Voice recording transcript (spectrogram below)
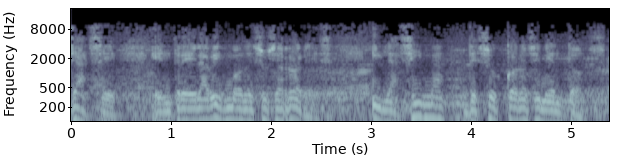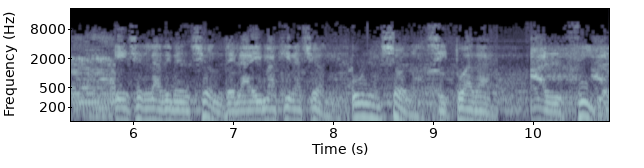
Yace entre el abismo de sus errores y la cima de sus conocimientos. Es la dimensión de la imaginación, una zona situada al filo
